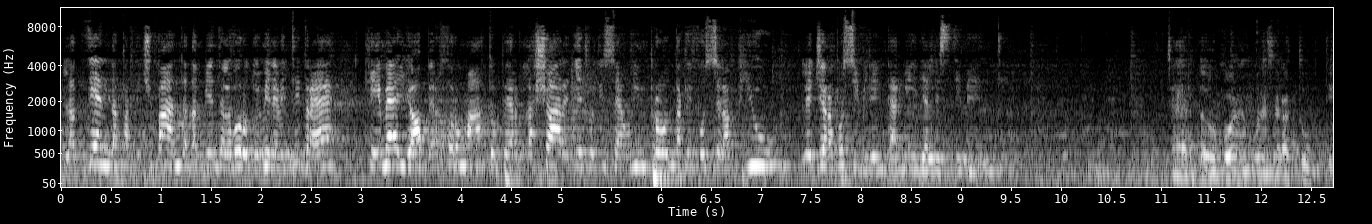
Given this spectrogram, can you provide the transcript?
l'azienda partecipante ad Ambiente Lavoro 2023 che meglio ha performato per lasciare dietro di sé un'impronta che fosse la più leggera possibile in termini di allestimenti. Certo, buona, buonasera a tutti.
